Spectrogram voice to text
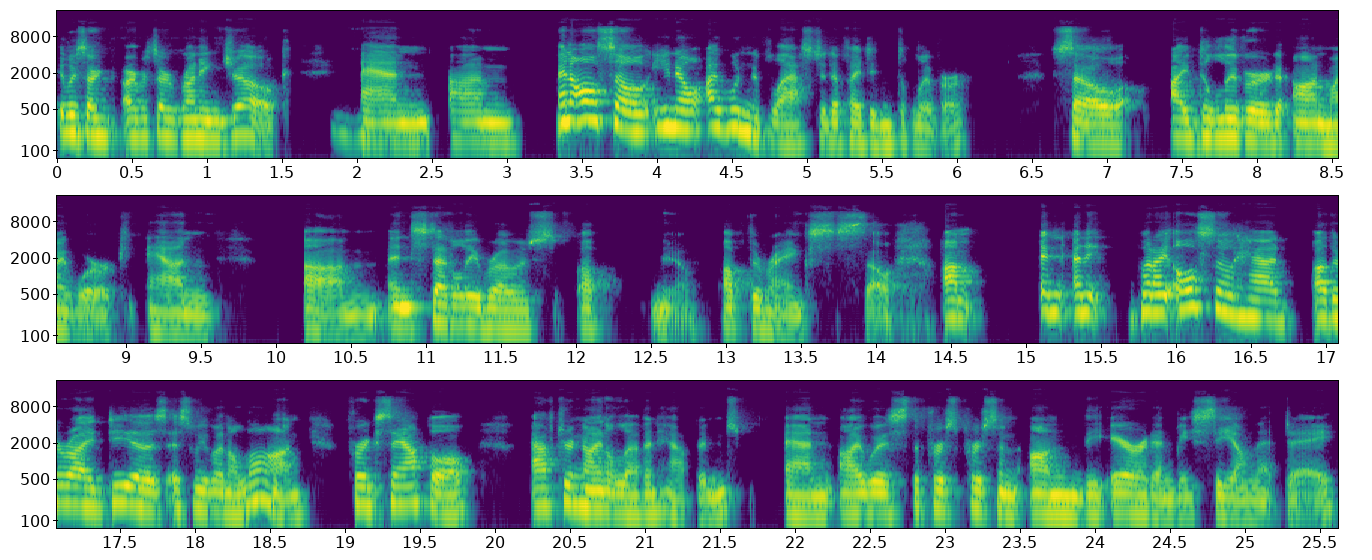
it was our it was our running joke, mm-hmm. and um and also, you know, I wouldn't have lasted if I didn't deliver. So I delivered on my work and um, and steadily rose up, you know, up the ranks. So um, and and it, but I also had other ideas as we went along. For example, after 9/11 happened, and I was the first person on the air at NBC on that day,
